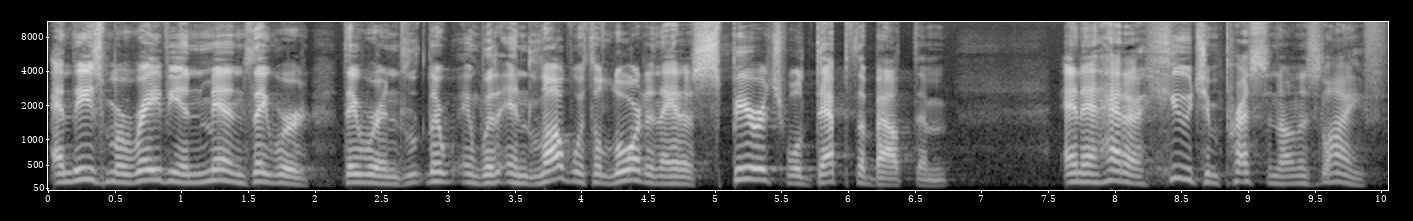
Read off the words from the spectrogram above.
And these Moravian men, they were, they were in, they were in love with the Lord and they had a spiritual depth about them. And it had a huge impression on his life.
